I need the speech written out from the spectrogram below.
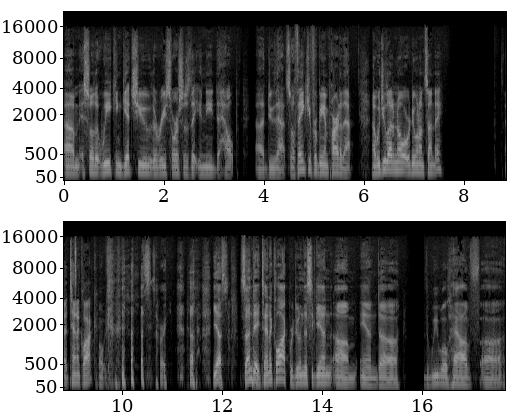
um, so that we can get you the resources that you need to help uh, do that. So thank you for being part of that. Uh, would you let them know what we're doing on Sunday at 10 o'clock? Oh, sorry. yes, Sunday, ten o'clock. We're doing this again, um, and uh, we will have. Uh,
